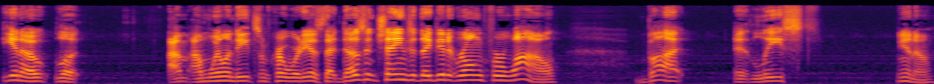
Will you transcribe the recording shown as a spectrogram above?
you know, look, I'm I'm willing to eat some crow where it is. That doesn't change that they did it wrong for a while, but at least, you know,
